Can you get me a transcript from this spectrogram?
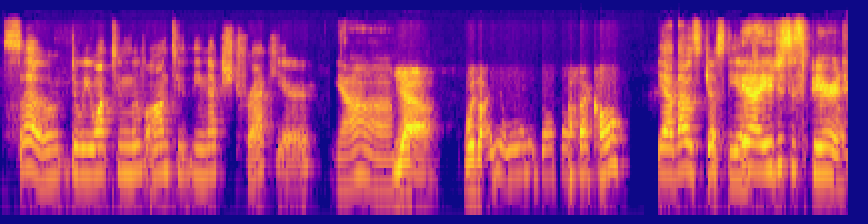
so do we want to move on to the next track here Yeah. Yeah. Was I the only one that dropped off that call? yeah that was just you Yeah, you just disappeared.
